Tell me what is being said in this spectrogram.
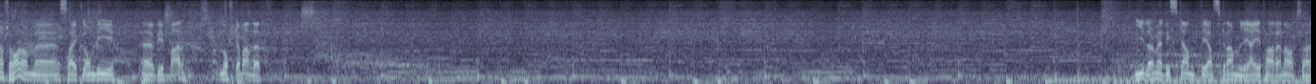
Kanske har de eh, Cyclone B-vibbar, eh, norska bandet. Gillar de här diskantiga, skramliga gitarrerna också,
